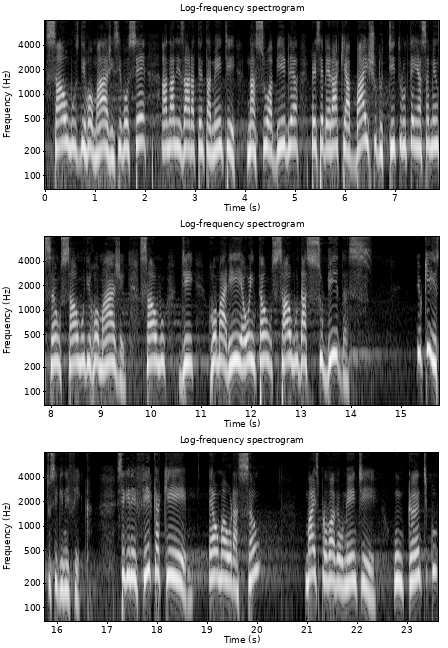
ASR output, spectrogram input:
salmos de romagem. Se você analisar atentamente na sua Bíblia, perceberá que abaixo do título tem essa menção: salmo de romagem, salmo de romaria, ou então salmo das subidas. E o que isto significa? Significa que é uma oração, mais provavelmente um cântico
